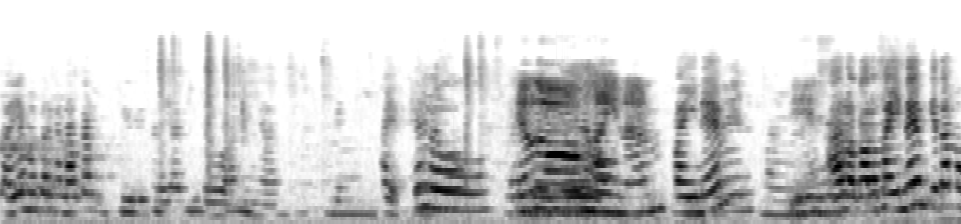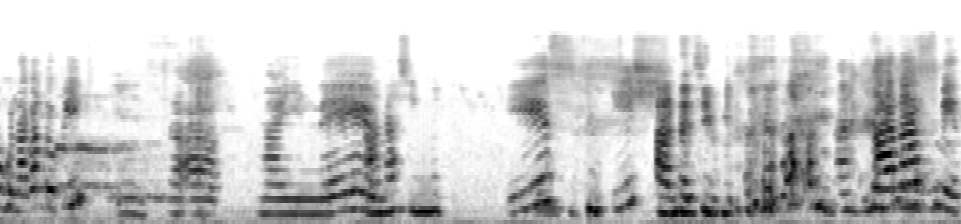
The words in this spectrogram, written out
saya memperkenalkan diri saya gitu artinya. Hello. Hello, my name My name. is Kalau kalau my name kita menggunakan topi. Nah, ah, my name Ana Simit. is Ana Simit. Anna Smith.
